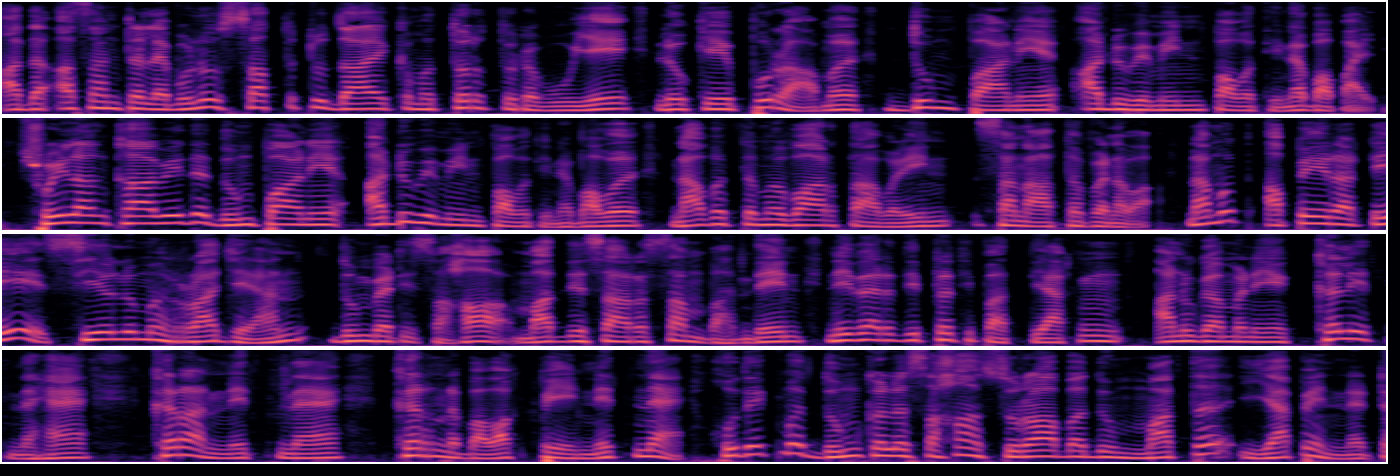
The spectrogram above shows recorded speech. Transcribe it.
අද අසන්ට ලැබුණු සතුටු දායකම තොරතුර වූයේ ලෝකයේ පුරාම දුම්පානය අඩුවෙමින් පවතින බවයි. ශ්‍රී ලංකාවේද දුම්පානය අඩුවෙමින් පවතින බව නවතම වාර්තාවලින් සනාත වනවා. නමුත් අපේ රටේ සියලුම රජයන් දුම්බැටි සහ මධ්‍යසාර සම්බන්ධයෙන් නිවැරදි ප්‍රතිපත්තියක් අනුගමනය කළෙත් නැහැ කරන්නෙත් නෑ කරන බවක් පේනෙත් නෑ. හුදෙක්ම දුම් කළ සහ සුරාබදු මත යැපෙන්න්නට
